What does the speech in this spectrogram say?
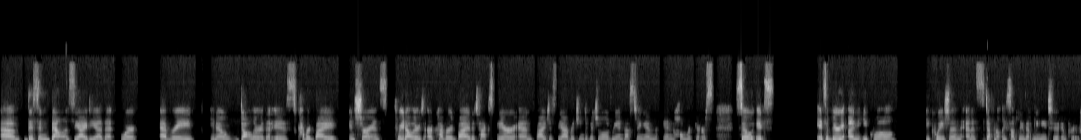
um, this in balance. The idea that for every you know dollar that is covered by insurance, $3 are covered by the taxpayer and by just the average individual reinvesting in, in home repairs. So it's it's a very unequal equation, and it's definitely something that we need to improve.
